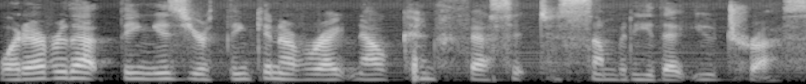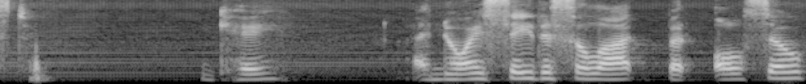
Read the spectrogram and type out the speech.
whatever that thing is you're thinking of right now, confess it to somebody that you trust. Okay? I know I say this a lot, but also,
